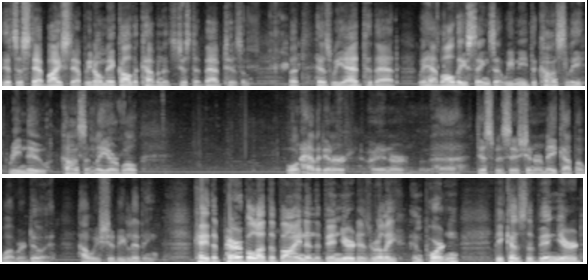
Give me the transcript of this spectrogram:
it's a step by step. We don't make all the covenants just at baptism. But as we add to that, we have all these things that we need to constantly renew, constantly, or we'll won't have it in our in our uh, disposition or makeup of what we're doing, how we should be living. Okay, the parable of the vine and the vineyard is really important because the vineyard,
